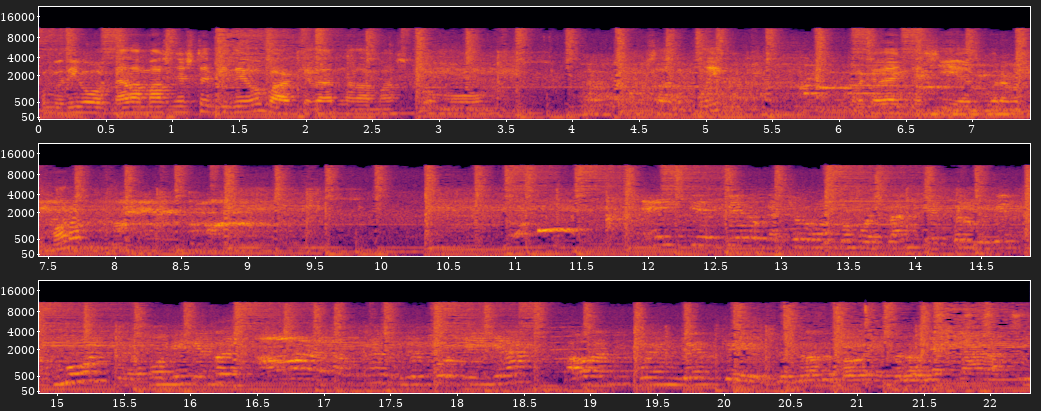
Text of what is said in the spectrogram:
como digo nada más este video va a quedar nada más como Vamos a darle clic para que vean que sí es Whatever Tomorrow. Hey, qué pedo cachorros, ¿cómo están? Espero que bien, muy, pero muy bien. Entonces, ahora van a subir porque ya, ahora sí pueden ver que detrás de todo el ya cara así,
